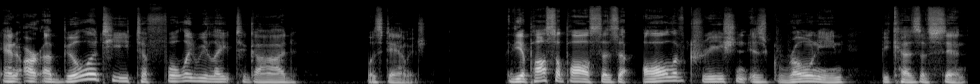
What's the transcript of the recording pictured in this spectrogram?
and our ability to fully relate to God was damaged. The Apostle Paul says that all of creation is groaning because of sin.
